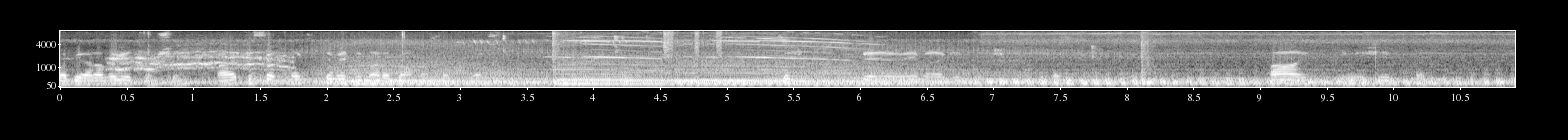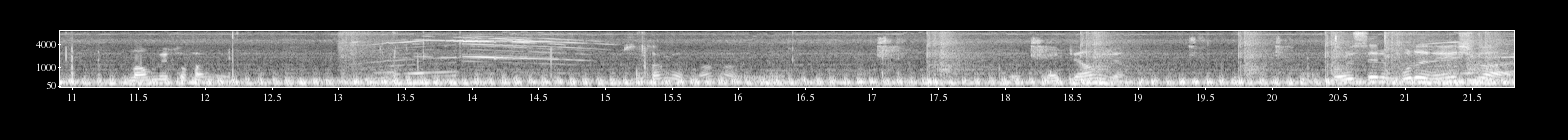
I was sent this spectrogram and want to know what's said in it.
Sana bir araba getirmişim. Hayatta satmak istemediğim araba ama satacaksın. Sırf BMW'yi merak etmişim. Aa yine şey tutar. Lambo'yu sokamıyorum. Sokamıyorum lan abi. Bekle almayacağım. Polislerin burada ne iş var?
